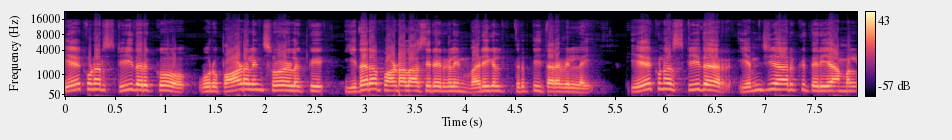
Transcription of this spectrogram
இயக்குனர் ஸ்ரீதருக்கோ ஒரு பாடலின் சூழலுக்கு இதர பாடலாசிரியர்களின் வரிகள் திருப்தி தரவில்லை. இயக்குனர் ஸ்ரீதர் எம்ஜிஆருக்கு தெரியாமல்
